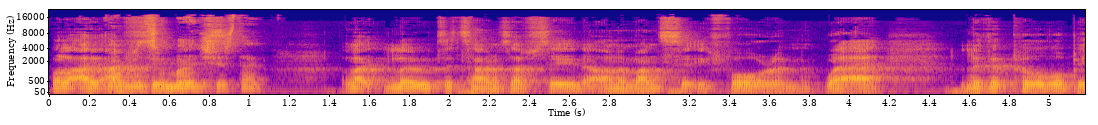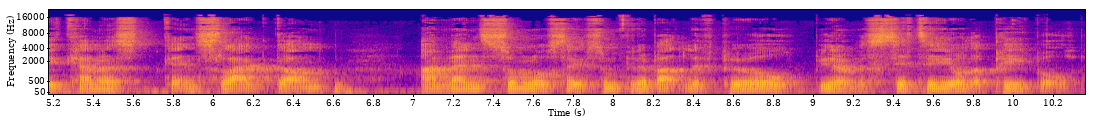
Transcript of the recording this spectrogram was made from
Well, I, I've seen Manchester. like loads of times I've seen it on a Man City forum where Liverpool will be kind of getting slagged on, and then someone will say something about Liverpool, you know, the city or the people,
